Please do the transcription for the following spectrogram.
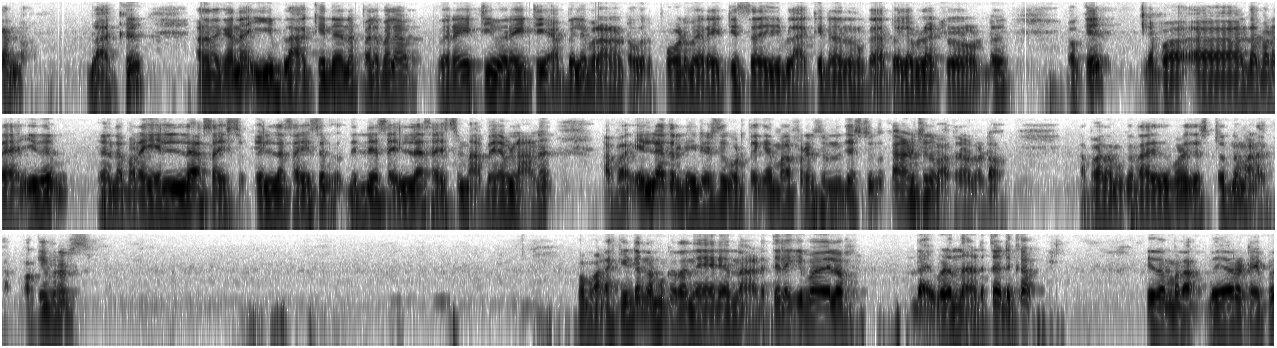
കണ്ടോ? ബ്ലാക്ക് അതിനൊക്കെ തന്നെ ഈ ബ്ലാക്കിന്റെ തന്നെ പല പല വെറൈറ്റി വെറൈറ്റി അവൈലബിൾ ആണ് കേട്ടോ. ഒരുപാട് വെറൈറ്റീസ് ഈ ബ്ലാക്കിന്റെ നമുക്ക് അവൈലബിൾ ആയിട്ടുള്ളതുണ്ട്. ഓക്കെ അപ്പോൾ എന്താ പറയുക ഇത് എന്താ പറയുക എല്ലാ സൈസും എല്ലാ സൈസും ഇതിന്റെ എല്ലാ സൈസും അവൈലബിൾ ആണ്. അപ്പോൾ എല്ലാത്തിനും ഡീറ്റെയിൽസ് കൊടുത്തേക്കാം. നമ്മുടെ ഫ്രണ്ട്സ് ഒന്ന് ജസ്റ്റ് ഒന്ന് കാണിച്ചത് മാത്രമേ ഉള്ളൂ കേട്ടോ. അപ്പോൾ നമുക്ക് ഇത് കൂടെ ജസ്റ്റ് ഒന്ന് മടക്കാം. ഓക്കെ ഫ്രണ്ട്സ് അപ്പോൾ മടക്കിയിട്ട് നമുക്ക് നേരെ ഒന്ന് അടുത്തിലേക്ക് പോയാലോ. ഇതാ ഇവിടെ നിന്ന് അടുത്തെടുക്കാം. ഇത് നമ്മളെ വേറെ ടൈപ്പ്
